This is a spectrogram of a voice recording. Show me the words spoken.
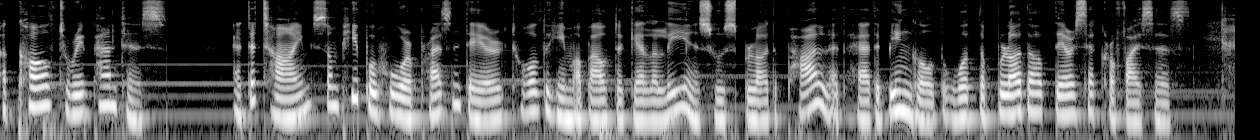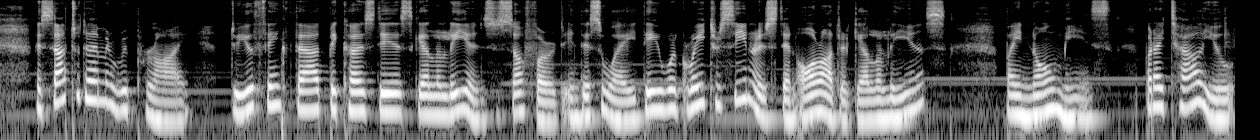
A call to repentance. At the time, some people who were present there told him about the Galileans whose blood Pilate had mingled with the blood of their sacrifices. He said to them in reply, Do you think that because these Galileans suffered in this way, they were greater sinners than all other Galileans? By no means. But I tell you,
